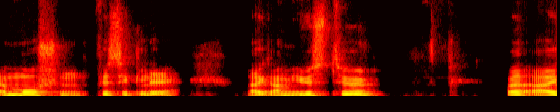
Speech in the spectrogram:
emotion physically like I'm used to. But I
